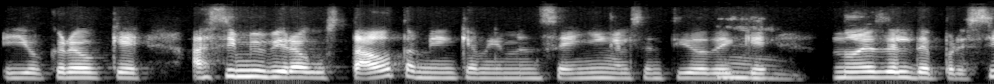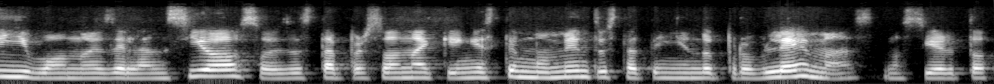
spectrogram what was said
Y yo creo que así me hubiera gustado también que a mí me enseñen en el sentido de que mm. no es el depresivo, no es el ansioso, es esta persona que en este momento está teniendo problemas, ¿no es cierto?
